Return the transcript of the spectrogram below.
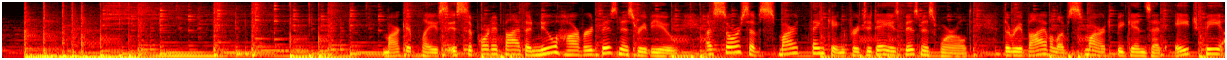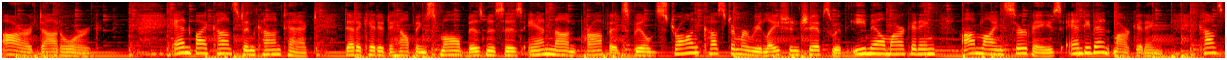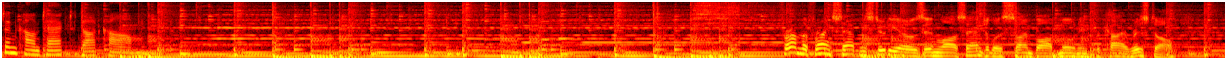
Marketplace is supported by the new Harvard Business Review, a source of smart thinking for today's business world. The revival of smart begins at hbr.org. And by Constant Contact, dedicated to helping small businesses and nonprofits build strong customer relationships with email marketing, online surveys, and event marketing. ConstantContact.com. From the Frank Stanton Studios in Los Angeles, I'm Bob Moon in for Kai Ryssdal.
